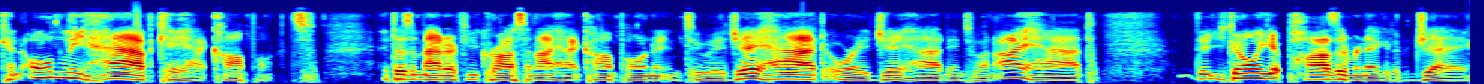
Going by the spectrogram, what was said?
can only have k-hat components. It doesn't matter if you cross an i-hat component into a j-hat or a j-hat into an i-hat, that you can only get positive or negative j.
